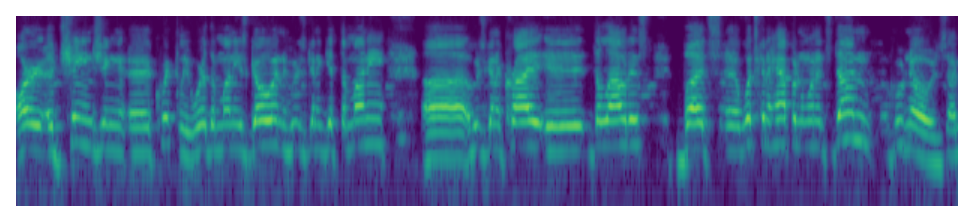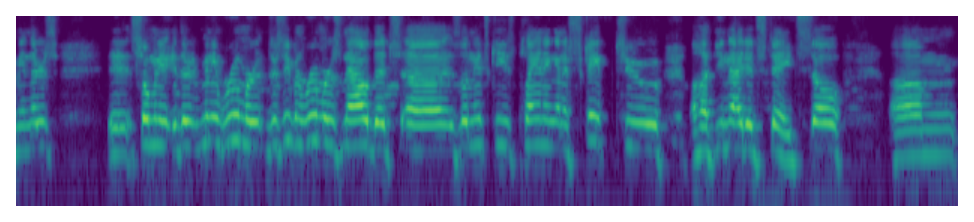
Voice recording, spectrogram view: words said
are uh, changing uh, quickly. Where the money's going, who's going to get the money, who's going to cry the loudest. But what's going to happen when it's done? Who knows? I mean, there's so many there's many rumors there's even rumors now that uh, Zelensky is planning an escape to uh, the United States so um,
